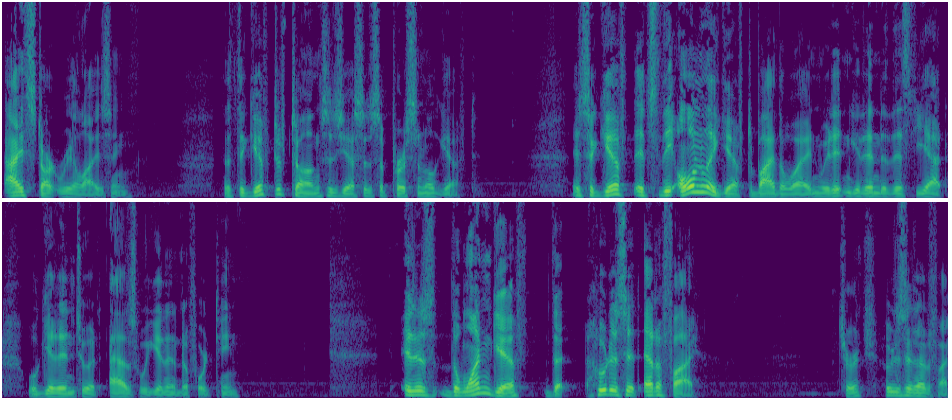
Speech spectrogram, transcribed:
I start realizing that the gift of tongues is, yes, it's a personal gift. It's a gift, it's the only gift, by the way, and we didn't get into this yet. We'll get into it as we get into 14. It is the one gift that, who does it edify? Church? Who does it edify?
